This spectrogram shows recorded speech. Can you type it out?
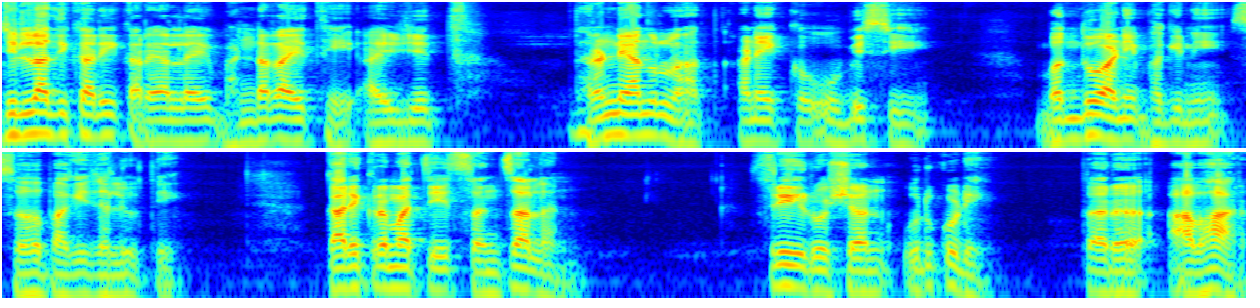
जिल्हाधिकारी कार्यालय भंडारा येथे आयोजित धरणे आंदोलनात अनेक ओबीसी बंधू आणि भगिनी सहभागी झाले होते. कार्यक्रमाचे संचालन श्री रोशन उरकुडे तर आभार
